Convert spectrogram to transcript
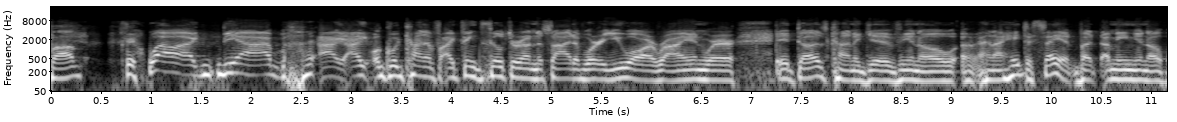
Bob. well, yeah, I, I, I, would kind of, I think, filter on the side of where you are, Ryan, where it does kind of give, you know, uh, and I hate to say it, but I mean, you know,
